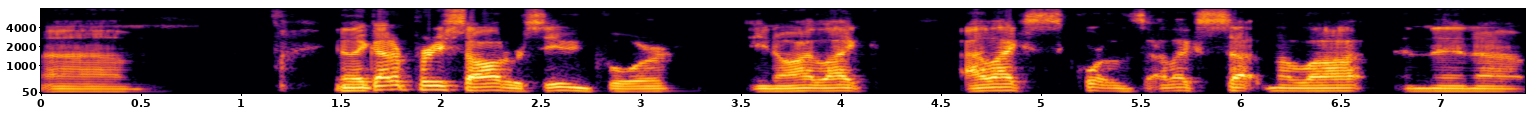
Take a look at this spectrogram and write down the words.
Um, you know they got a pretty solid receiving core. You know I like I like Courtland's I like Sutton a lot, and then um,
